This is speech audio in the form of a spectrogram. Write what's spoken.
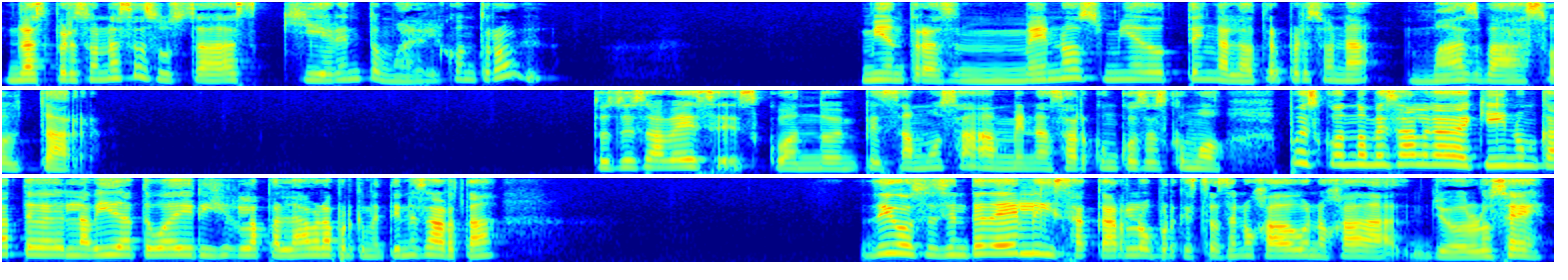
Las personas asustadas quieren tomar el control mientras menos miedo tenga la otra persona, más va a soltar. Entonces a veces cuando empezamos a amenazar con cosas como, pues cuando me salga de aquí nunca en la vida te voy a dirigir la palabra porque me tienes harta, digo, se siente de él y sacarlo porque estás enojado o enojada, yo lo sé,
